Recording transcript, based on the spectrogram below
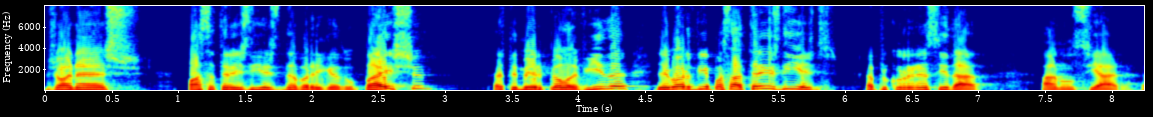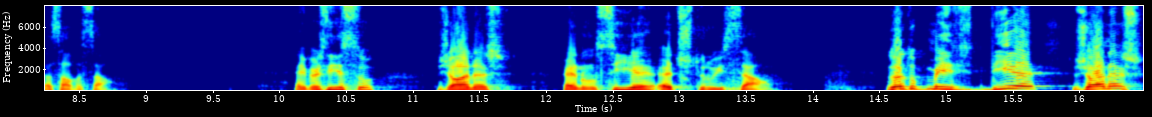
Jonas Passa três dias na barriga do peixe, a temer pela vida, e agora devia passar três dias a percorrer a cidade, a anunciar a salvação. Em vez disso, Jonas anuncia a destruição. Durante o primeiro dia, Jonas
